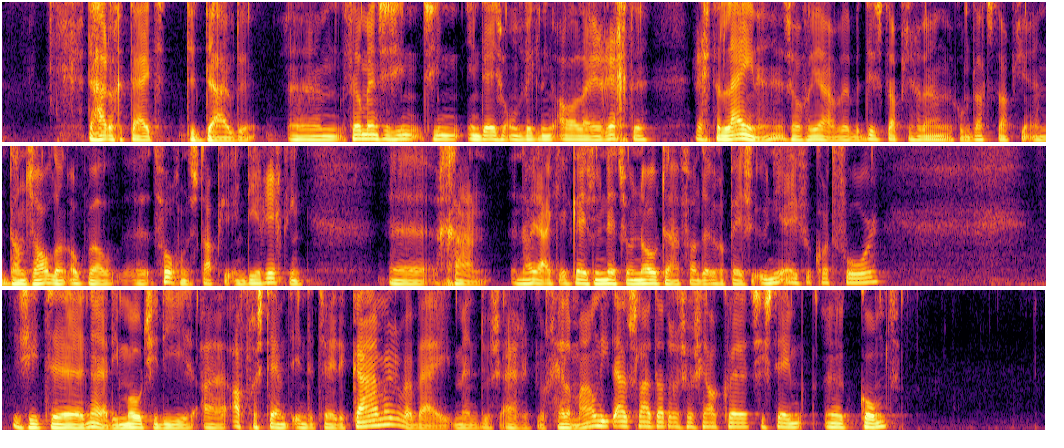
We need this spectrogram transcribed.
de huidige tijd te duiden. Um, veel mensen zien, zien, in deze ontwikkeling allerlei rechte, rechte lijnen. Zo van ja, we hebben dit stapje gedaan, dan komt dat stapje. En dan zal dan ook wel het volgende stapje in die richting gaan. Nou ja, ik, ik lees nu net zo'n nota van de Europese Unie even kort voor. Je ziet uh, nou ja, die motie die is uh, afgestemd in de Tweede Kamer, waarbij men dus eigenlijk nog helemaal niet uitsluit dat er een sociaal creditsysteem uh, komt.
